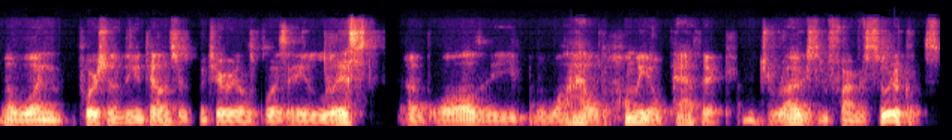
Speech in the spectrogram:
well, one portion of the intelligence materials was a list of all the wild homeopathic drugs and pharmaceuticals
